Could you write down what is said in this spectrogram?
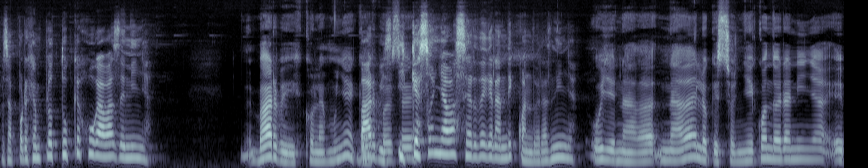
O sea, por ejemplo, tú que jugabas de niña. Barbie, con las muñecas. Barbie. ¿Y qué soñabas ser de grande cuando eras niña? Oye, nada, nada de lo que soñé cuando era niña. Eh,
